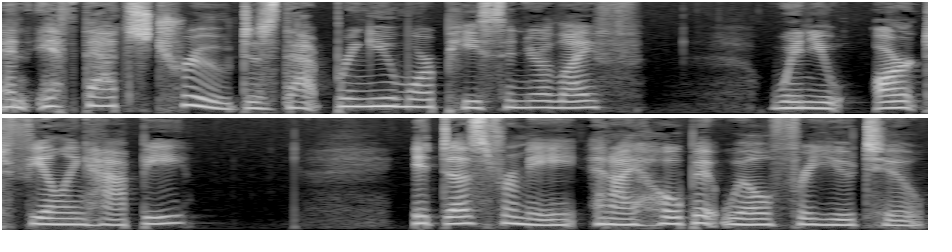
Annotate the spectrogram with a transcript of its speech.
And if that's true, does that bring you more peace in your life when you aren't feeling happy? It does for me, and I hope it will for you too.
